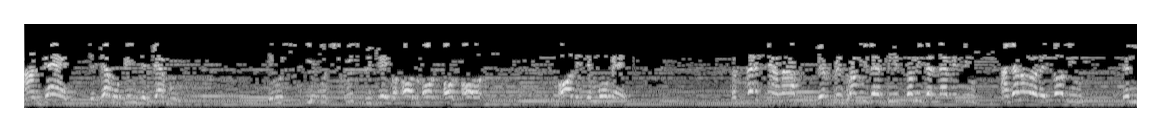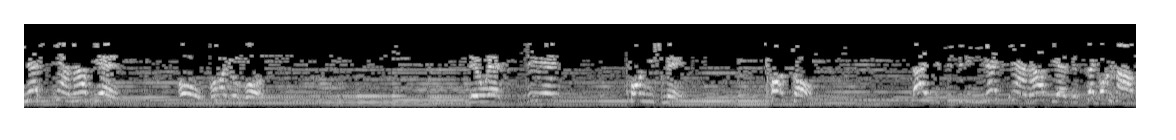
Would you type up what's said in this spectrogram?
And then the devil being the devil, he would he would switch the game all all all all all in the moment. The first thing and a they promised them peace, promised them everything, and then all of a sudden, the next three and a half years, oh boy, oh boy, they were experiencing punishment, torture. That is the next three and a half years, the second half,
